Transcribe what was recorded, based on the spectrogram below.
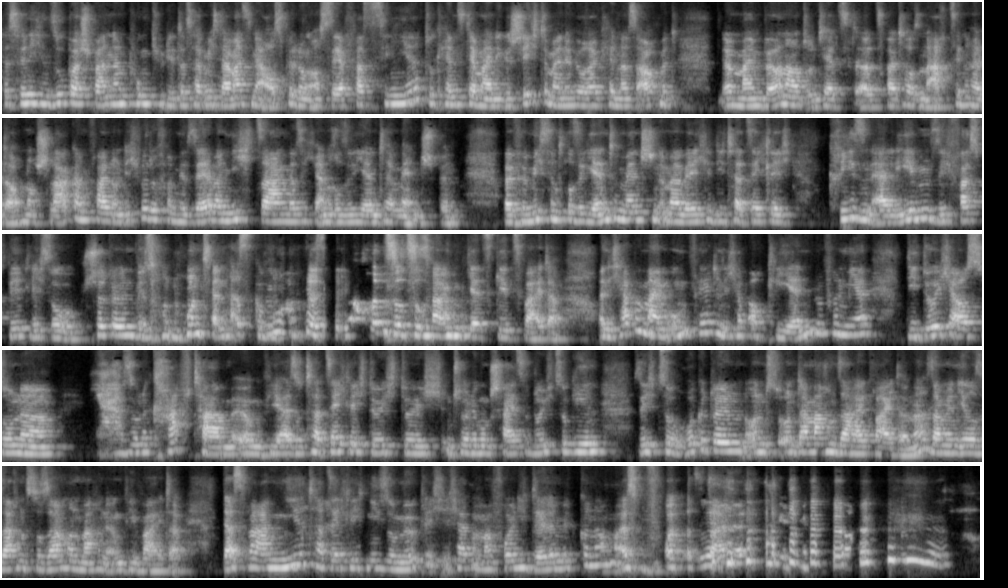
Das finde ich einen super spannenden Punkt, Judith. Das hat mich damals in der Ausbildung auch sehr fasziniert. Du kennst ja meine Geschichte, meine Hörer kennen das auch mit äh, meinem Burnout und jetzt äh, 2018 halt auch noch Schlaganfall. Und ich würde von mir selber nicht sagen, dass ich ein resilienter Mensch bin. Weil für mich sind resiliente Menschen immer welche, die tatsächlich Krisen erleben, sich fast bildlich so schütteln, wie so ein Hund, der nass geworden ist und sozusagen, jetzt geht's weiter. Und ich habe in meinem Umfeld und ich habe auch Klienten von mir, die durchaus so eine, ja, so eine Kraft haben irgendwie, also tatsächlich durch, durch, Entschuldigung, Scheiße durchzugehen, sich zu rückeln und, und da machen sie halt weiter, ne? sammeln ihre Sachen zusammen und machen irgendwie weiter. Das war mir tatsächlich nie so möglich. Ich habe immer voll die Delle mitgenommen, also voll das Teil.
